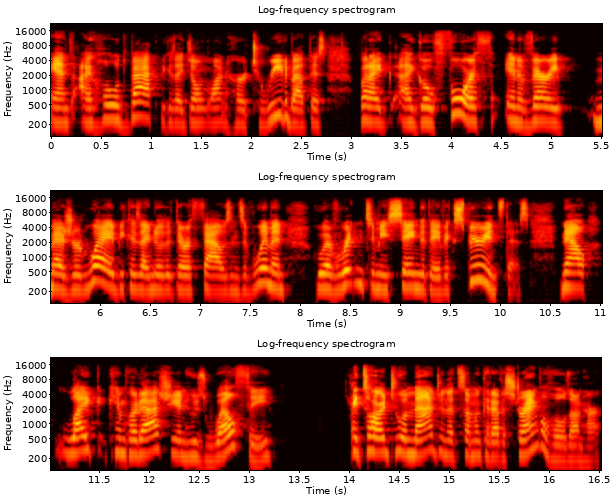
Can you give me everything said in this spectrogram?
And I hold back because I don't want her to read about this, but I, I go forth in a very measured way because I know that there are thousands of women who have written to me saying that they've experienced this. Now, like Kim Kardashian, who's wealthy, it's hard to imagine that someone could have a stranglehold on her.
